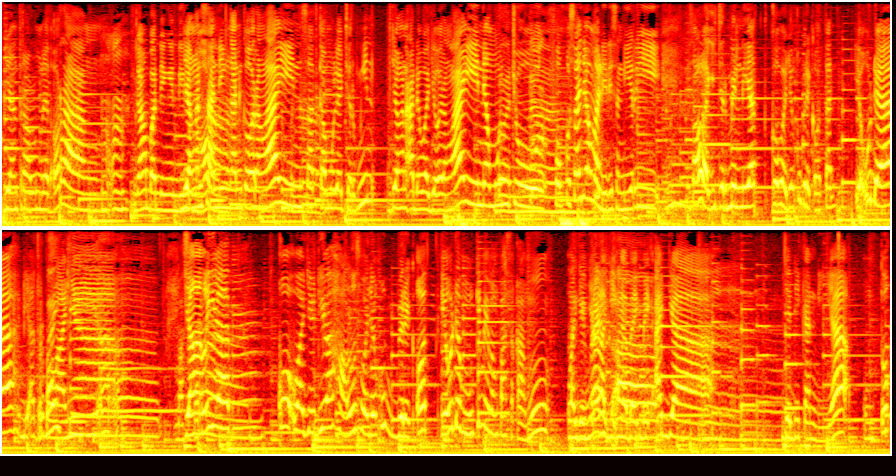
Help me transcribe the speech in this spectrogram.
jangan terlalu ngeliat orang jangan bandingin diri jangan sama orang. sandingkan ke orang lain Benar. saat kamu lihat cermin jangan ada wajah orang lain yang muncul Benar. fokus aja sama diri sendiri misal lagi cermin lihat kok wajahku breakoutan ya udah diatur perbaiki polanya uh. Jangan lihat. kok wajah dia halus wajahku breakout ya udah mungkin memang pas kamu wajahnya lagi nggak baik-baik aja Hmm. jadikan dia untuk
